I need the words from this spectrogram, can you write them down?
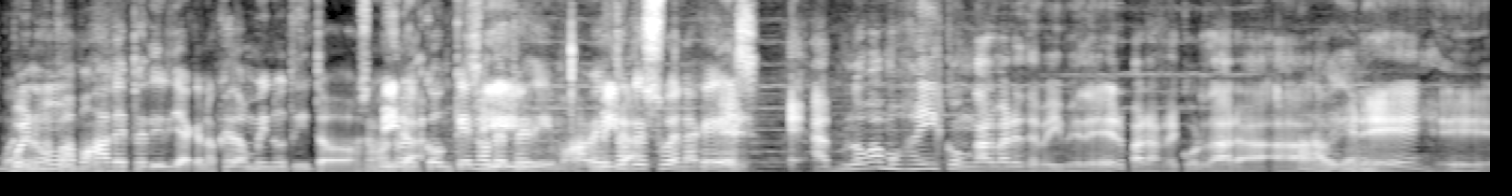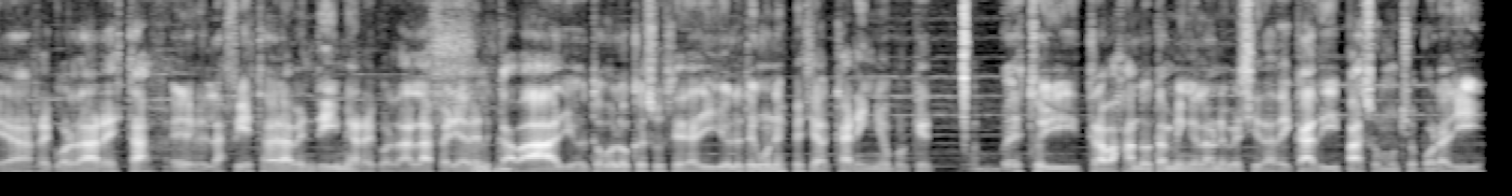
Bueno, Bueno, nos vamos a despedir ya, que nos queda un minutito, José Manuel. Mira, ¿Con qué nos sí, despedimos? A ver, mira, ¿esto qué suena? ¿Qué es? Eh, eh, ah, no vamos a ir con Álvarez de Beiveder para recordar a, a- Ah, a. Jerez, eh, a recordar esta, eh, la fiesta de la vendimia, a recordar la feria del caballo, todo lo que sucede allí. Yo le tengo un especial cariño porque estoy trabajando también en la Universidad de Cádiz paso mucho por allí.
